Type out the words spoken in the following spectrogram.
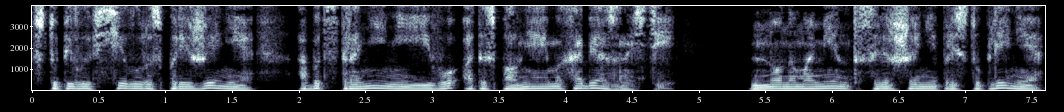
вступило в силу распоряжение об отстранении его от исполняемых обязанностей, но на момент совершения преступления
